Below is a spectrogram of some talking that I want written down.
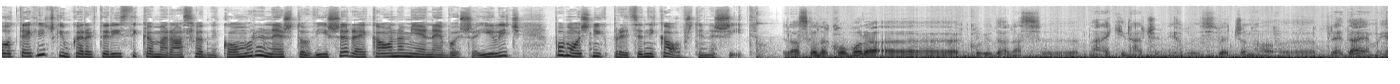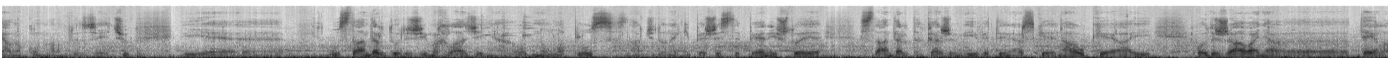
O tehničkim karakteristikama rashladne komore nešto više rekao nam je Nebojša Ilić, pomoćnik predsednika opštine Šid. Rashladna komora e, koju danas e, na neki način svečano e, predajemo javnom komunalnom preduzeću je u standardu režima hlađenja od 0 plus, znači do neki 5-6 stepeni, što je standard, da kažem, i veterinarske nauke, a i održavanja tela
